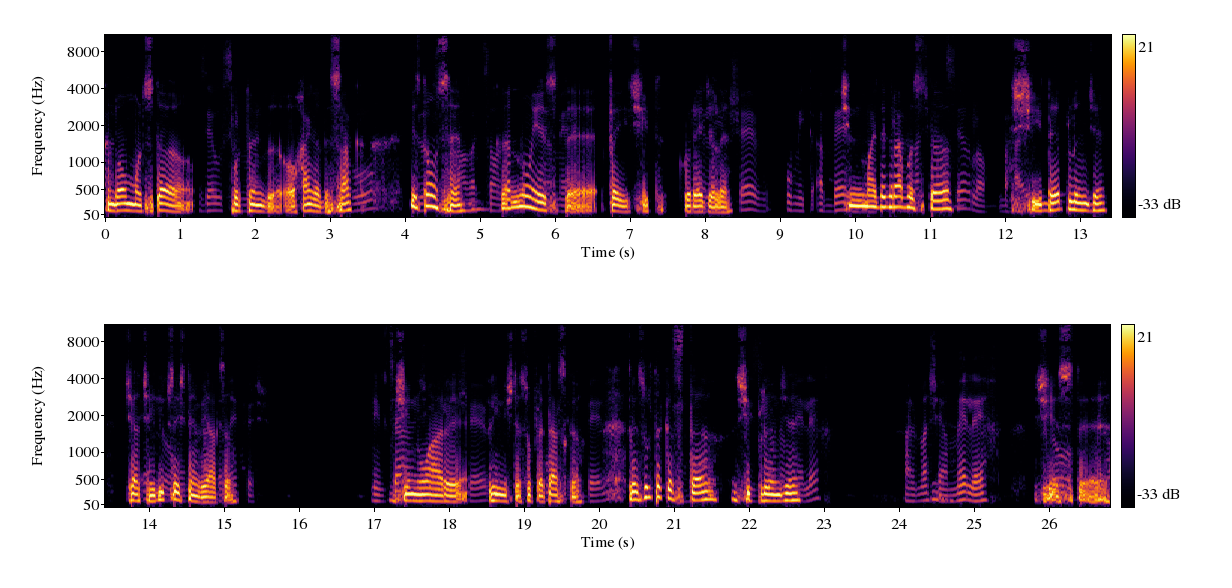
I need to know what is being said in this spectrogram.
când omul stă purtând o haină de sac, este un semn că nu este fericit cu regele, ci mai degrabă stă și deplânge ceea ce îi lipsește în viață și nu are liniște sufletească. Rezultă că stă și plânge și este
